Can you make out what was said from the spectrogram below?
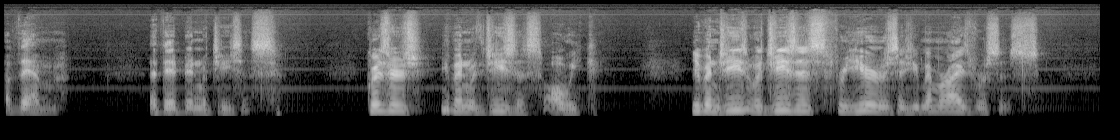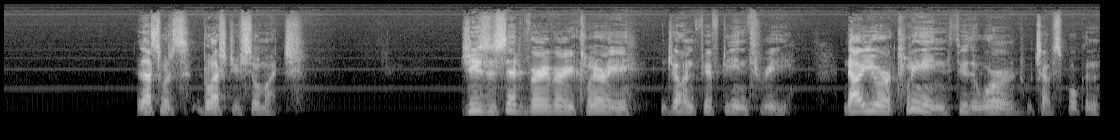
of them that they had been with Jesus. Quizzers, you've been with Jesus all week. You've been with Jesus for years as you memorize verses. And that's what's blessed you so much. Jesus said very, very clearly in John 15, 3, Now you are clean through the word which I've spoken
